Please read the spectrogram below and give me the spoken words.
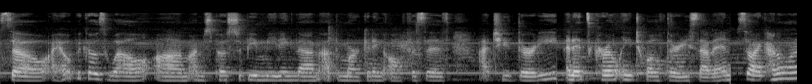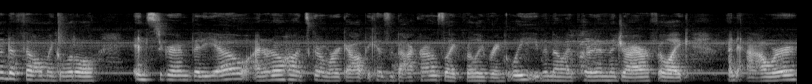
So I hope it goes well. Um, I'm supposed to be meeting them at the marketing offices at 2.30 and it's currently 12.37. So I kind of wanted to film like a little Instagram video. I don't know how it's going to work out because the background is like really wrinkly even though I put it in the dryer for like an hour.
